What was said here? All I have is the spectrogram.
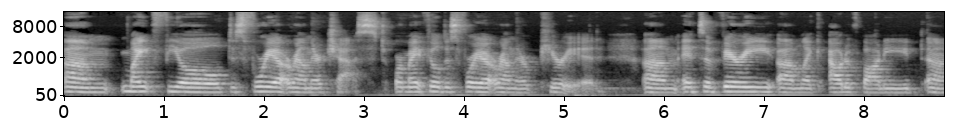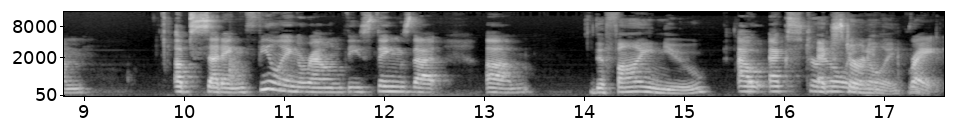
um, might feel dysphoria around their chest or might feel dysphoria around their period. Um, it's a very um, like out of body, upsetting feeling around these things that um, Define you. out externally. Externally, right?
